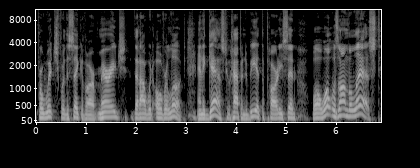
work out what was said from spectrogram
for which, for the sake of our marriage, that I would overlook. And a guest who happened to be at the party said, Well, what was on the list?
